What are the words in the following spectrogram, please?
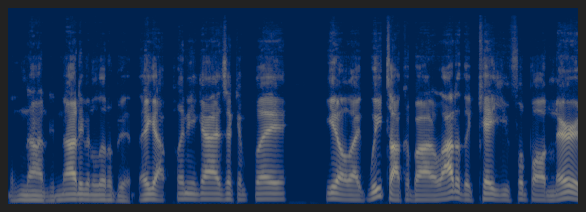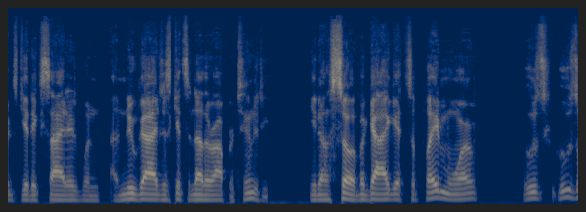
Not not even a little bit. They got plenty of guys that can play. You know, like we talk about, a lot of the KU football nerds get excited when a new guy just gets another opportunity. You know, so if a guy gets to play more, who's who's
